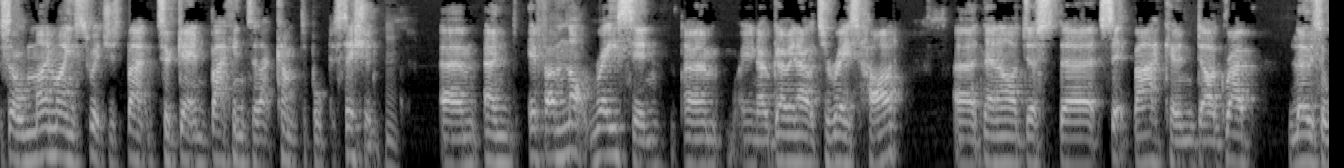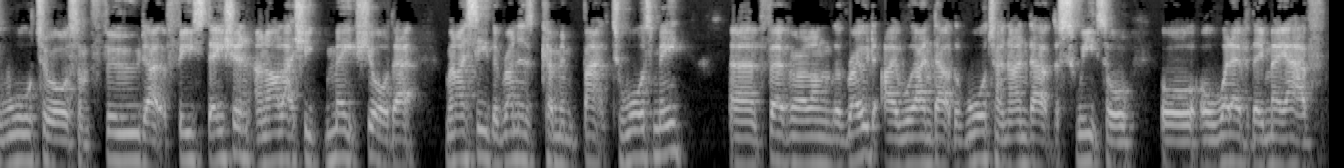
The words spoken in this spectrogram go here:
So my mind switches back to getting back into that comfortable position. Um, and if I'm not racing, um, you know, going out to race hard, uh, then I'll just uh, sit back and I'll grab loads of water or some food at the feed station, and I'll actually make sure that when I see the runners coming back towards me uh, further along the road, I will hand out the water and hand out the sweets or or, or whatever they may have.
